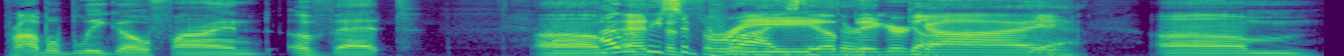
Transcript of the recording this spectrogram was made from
probably go find a vet. Um, I would be surprised three, if a bigger done. guy. Yeah. Um,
